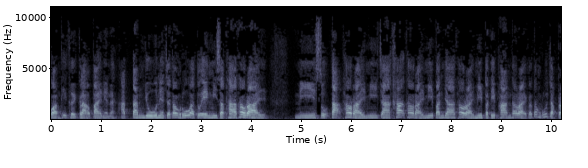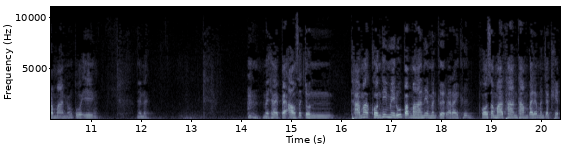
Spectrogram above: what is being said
ก่อนที่เคยกล่าวไปเนี่ยนะอัตตันยูเนี่ยจะต้องรู้ว่าตัวเองมีศรัทธาเท่าไหร่ มีสุตะเท่าไหร่ มีจาคะเท่าไหร่ มีปัญญาเท่าไหร่ มีปฏิพานเท่าไหร่ก็ต้องรู้จักประมาณของตัวเองเนี่ยนะไม่ใช่ไปเอาซะจนถามว่าคนที่ไม่รู้ประมาณเนี่ยมันเกิดอะไรขึ้น พอสมาทานทำไปแล้วมันจะเข็ด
